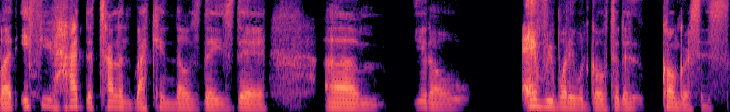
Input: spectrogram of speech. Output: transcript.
but if you had the talent back in those days there, um, you know, everybody would go to the congresses.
